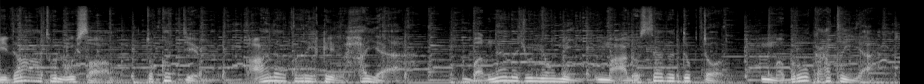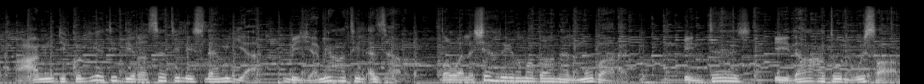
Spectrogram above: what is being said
إذاعة الوصال تقدم على طريق الحياة. برنامج يومي مع الأستاذ الدكتور مبروك عطية عميد كلية الدراسات الإسلامية بجامعة الأزهر. طوال شهر رمضان المبارك. إنتاج إذاعة الوصال.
